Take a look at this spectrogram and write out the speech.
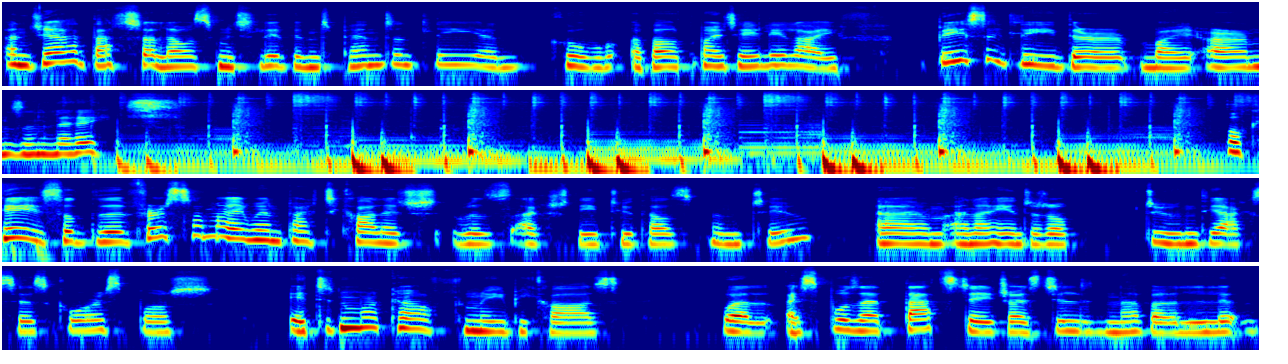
And yeah, that allows me to live independently and go about my daily life. Basically, they're my arms and legs. Okay, so the first time I went back to college was actually 2002, um, and I ended up doing the access course, but it didn't work out for me because, well, I suppose at that stage I still didn't have a, li-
